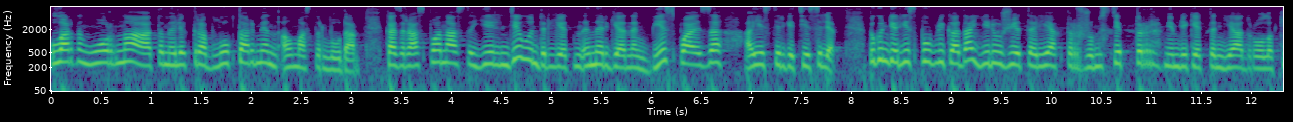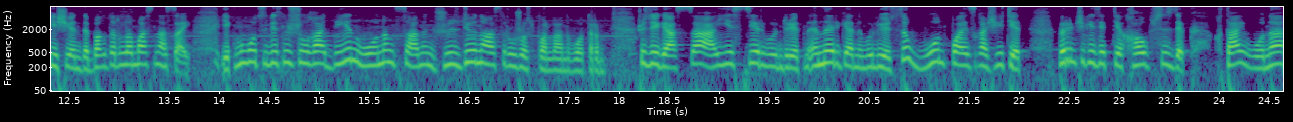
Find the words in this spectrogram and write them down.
Олардың орнына атом электроблоктармен алмастырылуда. Қазір аспан асты елінде өндірілетін энергияның 5 пайызы АЭСтерге тесілі. Бүгінде республикада 57 реактор жұмыс істеп тұр. Мемлекеттің ядролық кешенді бағдарламасына сай. 2035 жылға дейін оның санын жүзден асыру жоспарланып отыр. Жүзеге асса АЭСтер өндіретін энергияның үлесі 10 пайызға жетеді. Бірінші кезекте қауіпсіздік. Қытай оны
